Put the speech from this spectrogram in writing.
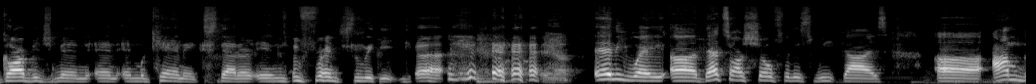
garbage men and, and mechanics that are in the French league. Anyway, uh that's our show for this week, guys. Uh I'm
